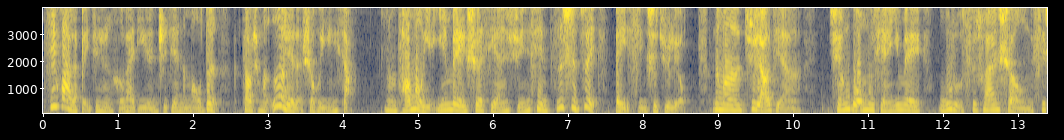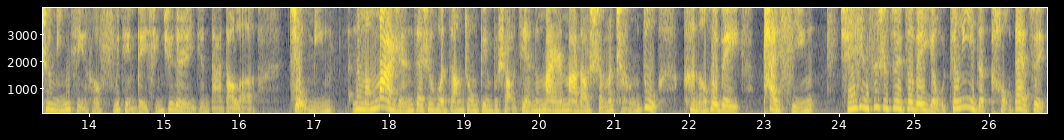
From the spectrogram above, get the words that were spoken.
激化了北京人和外地人之间的矛盾，造成了恶劣的社会影响。那么曹某也因为涉嫌寻衅滋事罪被刑事拘留。那么据了解啊，全国目前因为侮辱四川省牺牲民警和辅警被刑拘的人已经达到了九名。那么骂人在生活当中并不少见，那骂人骂到什么程度可能会被判刑？寻衅滋事罪作为有争议的口袋罪，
